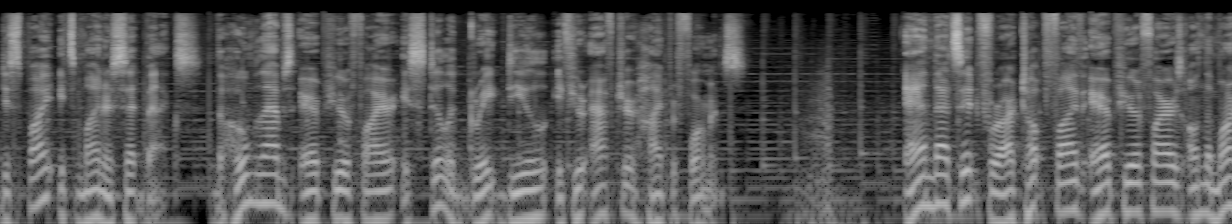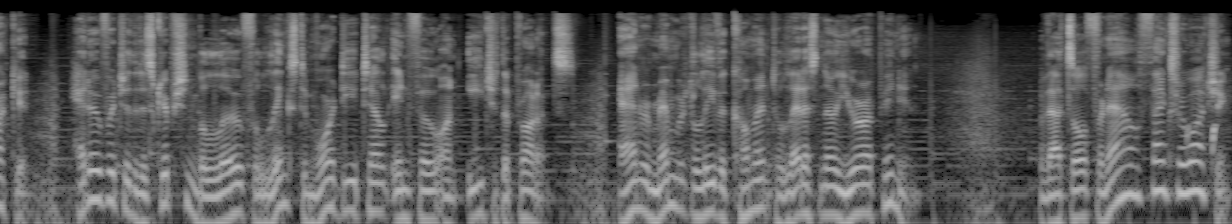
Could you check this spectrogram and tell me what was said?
Despite its minor setbacks, the hOmeLabs air purifier is still a great deal if you're after high performance. And that's it for our top 5 air purifiers on the market. Head over to the description below for links to more detailed info on each of the products. And remember to leave a comment to let us know your opinion. That's all for now, thanks for watching.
